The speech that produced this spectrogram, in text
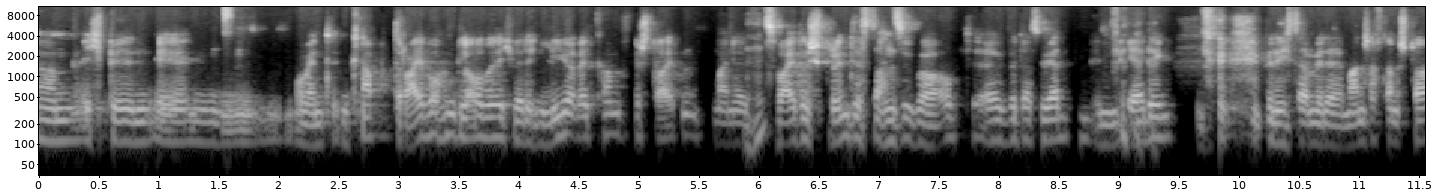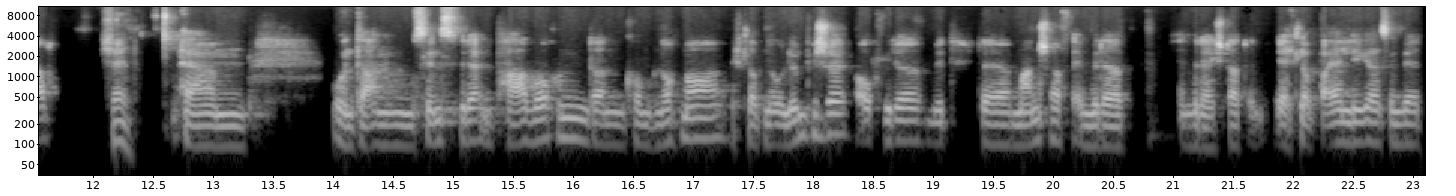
Ähm, ich bin im Moment in knapp drei Wochen, glaube ich, werde ich einen Liga-Wettkampf bestreiten. Meine mhm. zweite Sprintdistanz überhaupt äh, wird das werden. In Erding bin ich da mit der Mannschaft am Start. Schön. Ähm, und dann sind es wieder ein paar Wochen. Dann kommt nochmal, ich glaube, eine olympische, auch wieder mit der Mannschaft. Entweder, entweder ich starte, ja, ich glaube, Bayernliga sind wir,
